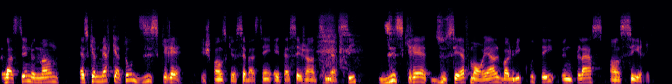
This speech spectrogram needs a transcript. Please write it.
Sébastien nous demande, est-ce que le mercato discret, et je pense que Sébastien est assez gentil, merci, discret du CF Montréal va lui coûter une place en série?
